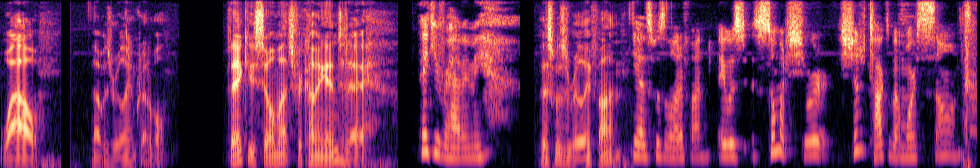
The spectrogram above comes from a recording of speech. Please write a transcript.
Wow. That was really incredible. Thank you so much for coming in today. Thank you for having me. This was really fun. Yeah, this was a lot of fun. It was so much shorter. Should have talked about more songs.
